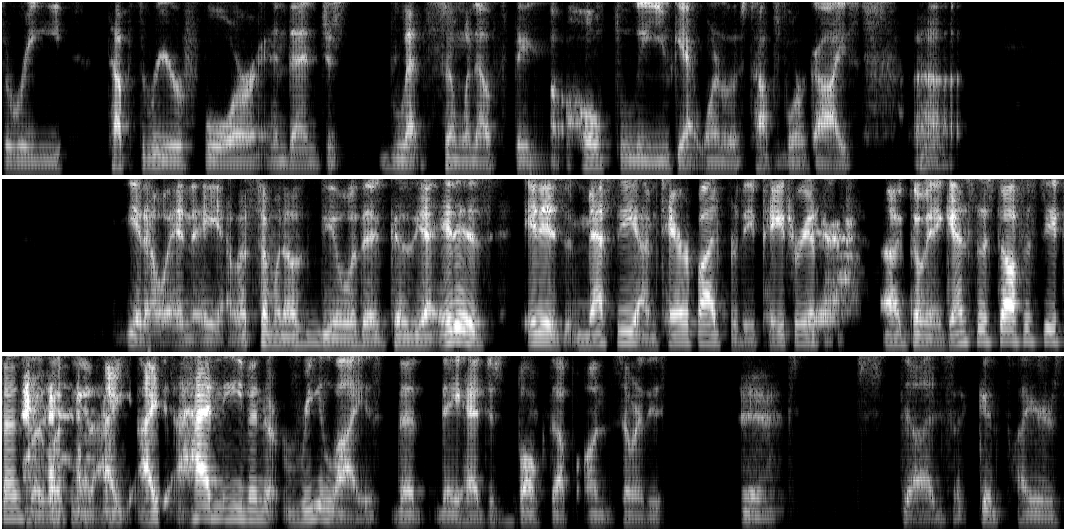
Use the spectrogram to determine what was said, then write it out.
three, top three or four, and then just let someone else figure out. Hopefully, you get one of those top four guys. Uh, you know, and yeah, let someone else deal with it because yeah, it is it is messy. I'm terrified for the Patriots yeah. uh, going against this Dolphins defense. Like looking at, I I hadn't even realized that they had just bulked up on some of these yeah. studs, like good players.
